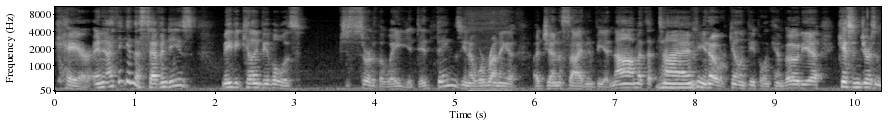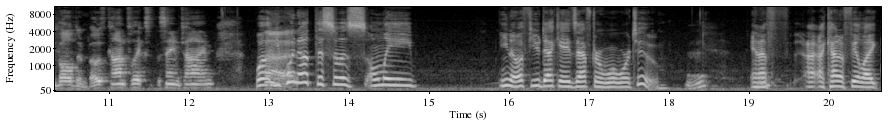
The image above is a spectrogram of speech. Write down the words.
care. And I think in the 70s, maybe killing people was just sort of the way you did things. You know, we're running a, a genocide in Vietnam at the mm-hmm. time. You know, we're killing people in Cambodia. Kissinger's involved in both conflicts at the same time. Well, uh, you point out this was only, you know, a few decades after World War II. Mm-hmm. And mm-hmm. I, I kind of feel like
